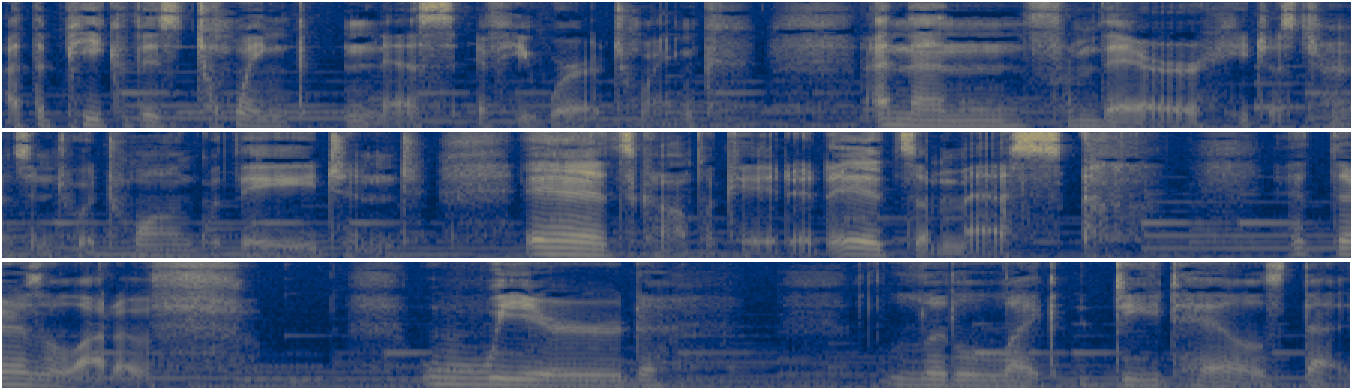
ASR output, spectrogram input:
at the peak of his twinkness if he were a twink. And then from there, he just turns into a twunk with age, and it's complicated. It's a mess. It, there's a lot of weird little like details that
